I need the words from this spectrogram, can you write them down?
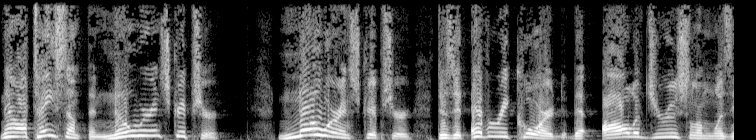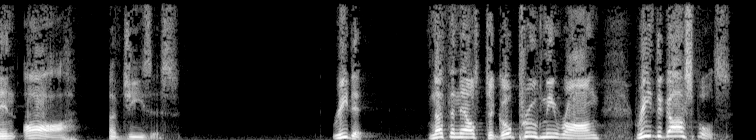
Now I'll tell you something. Nowhere in scripture, nowhere in scripture does it ever record that all of Jerusalem was in awe of Jesus. Read it. Nothing else to go prove me wrong. Read the Gospels.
